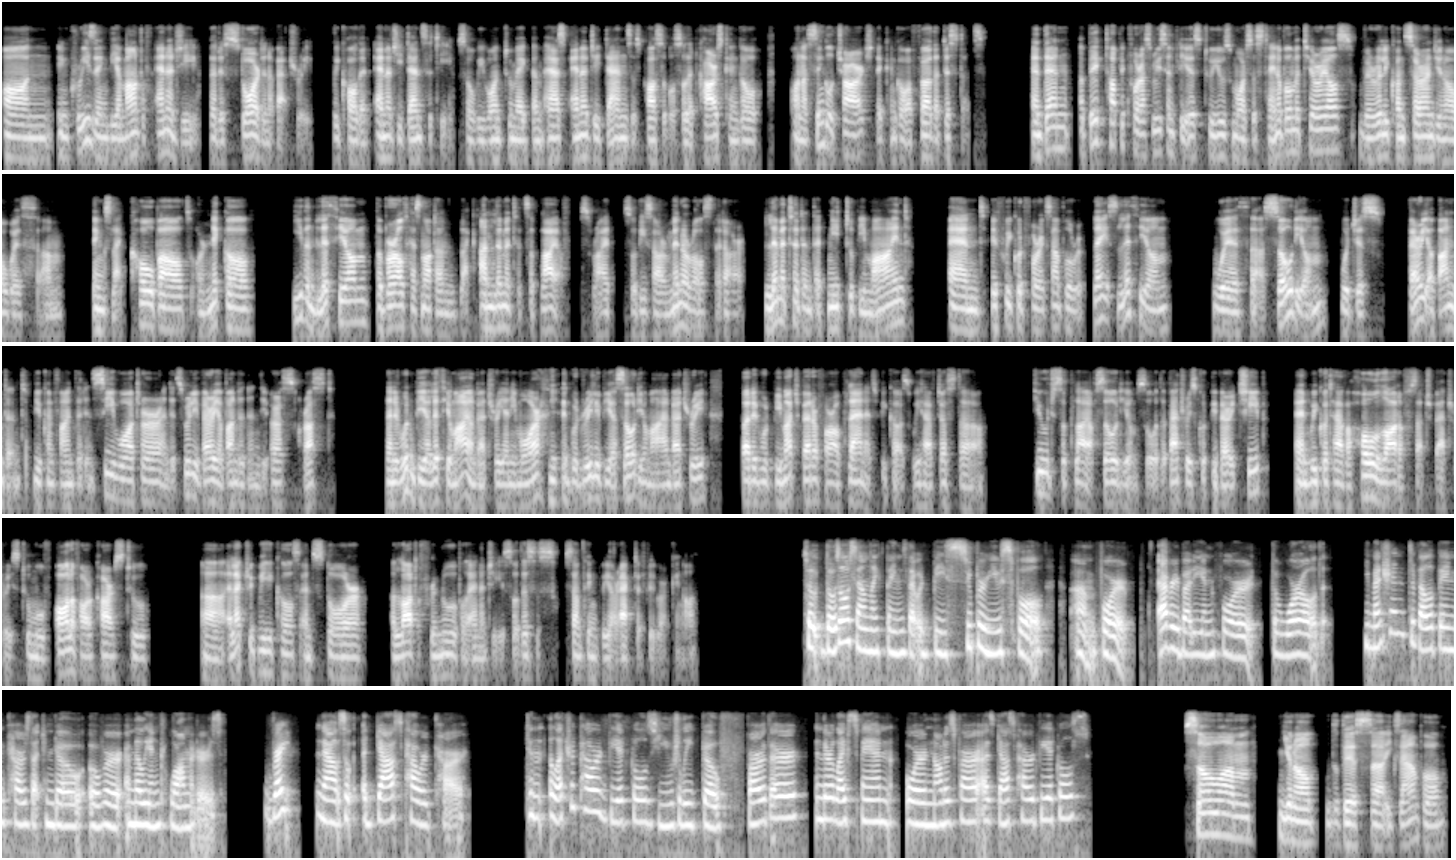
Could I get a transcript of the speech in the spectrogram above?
on increasing the amount of energy that is stored in a battery. We call that energy density. So we want to make them as energy dense as possible so that cars can go on a single charge, they can go a further distance. And then a big topic for us recently is to use more sustainable materials. We're really concerned, you know, with um, things like cobalt or nickel, even lithium. The world has not an like unlimited supply of this, right? So these are minerals that are limited and that need to be mined. And if we could, for example, replace lithium with uh, sodium, which is very abundant, you can find that in seawater and it's really very abundant in the Earth's crust, then it wouldn't be a lithium ion battery anymore. it would really be a sodium ion battery, but it would be much better for our planet because we have just a huge supply of sodium. So the batteries could be very cheap and we could have a whole lot of such batteries to move all of our cars to uh, electric vehicles and store a lot of renewable energy. So this is something we are actively working on. So those all sound like things that would be super useful um, for everybody and for the world. You mentioned developing cars that can go over a million kilometers. Right now, so a gas powered car, can electric powered vehicles usually go farther in their lifespan or not as far as gas powered vehicles? So, um, you know, this uh, example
